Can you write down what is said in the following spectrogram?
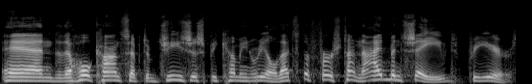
And the whole concept of Jesus becoming real, that's the first time. Now, I'd been saved for years.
